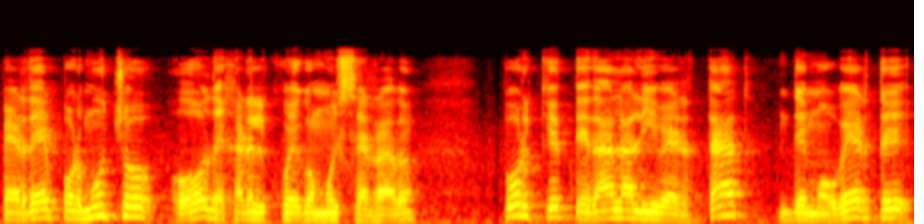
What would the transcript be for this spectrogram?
perder por mucho o dejar el juego muy cerrado, porque te da la libertad de moverte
